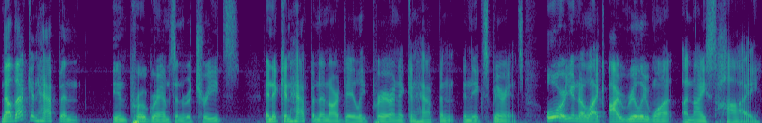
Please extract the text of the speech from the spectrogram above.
now that can happen in programs and retreats and it can happen in our daily prayer and it can happen in the experience. Or you know like i really want a nice high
